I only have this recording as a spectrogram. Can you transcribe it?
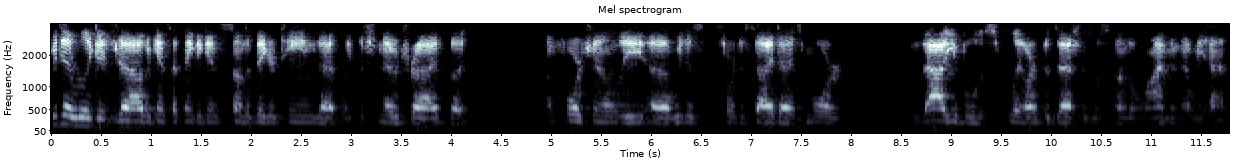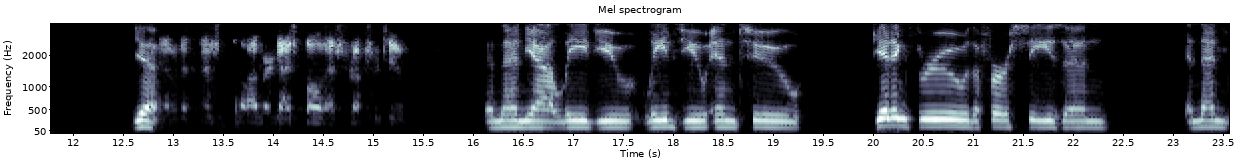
we did a really good job against, I think, against some of the bigger teams at like the Snow Tribe, but unfortunately, uh, we just sort of decided that it's more valuable to split our possessions with some of the linemen that we had. Yeah. You know, and a lot of our guys follow that structure too. and then yeah lead you leads you into getting through the first season and then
